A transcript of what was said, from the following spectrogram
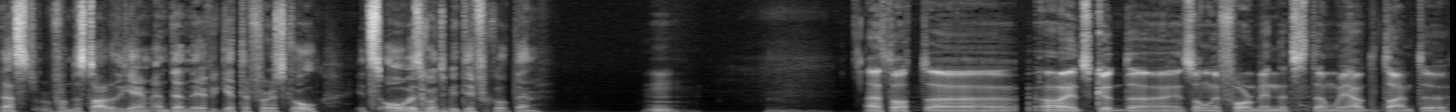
That's from the start of the game, and then they get the first goal. It's always going to be difficult then. Mm. I thought, uh, oh, it's good. Uh, it's only four minutes. Then we have the time to,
